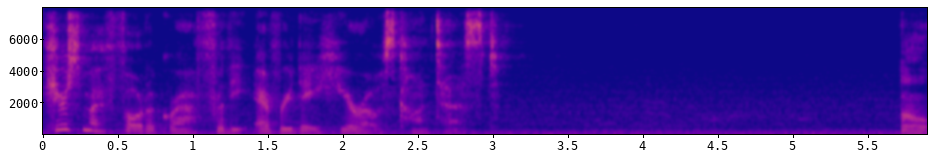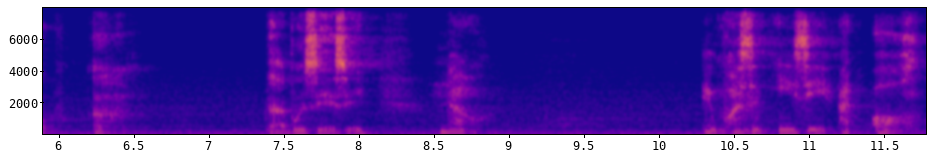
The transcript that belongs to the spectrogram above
Here's my photograph for the Everyday Heroes contest. Oh, uh, that was easy. No. It wasn't easy at all.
